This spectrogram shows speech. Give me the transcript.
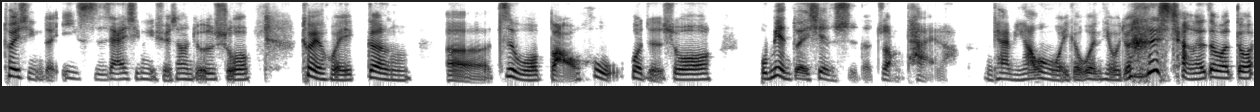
退行的意思在心理学上就是说退回更呃自我保护，或者说不面对现实的状态啦。你看，品皓问我一个问题，我就 想了这么多。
